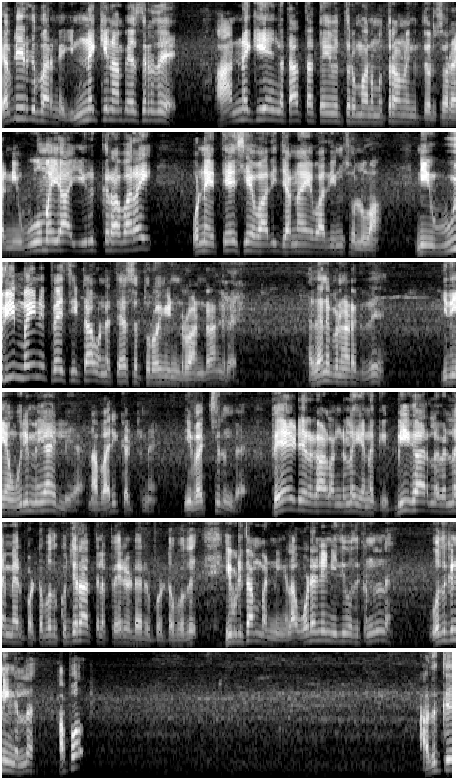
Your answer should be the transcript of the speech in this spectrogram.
எப்படி இருக்கு பாருங்க இன்னைக்கு நான் பேசுறது அன்னைக்கு எங்கள் தாத்தா தெய்வ திருமண முத்துராமலிங்கத்தர் சொல்கிறார் நீ ஊமையாக இருக்கிற வரை உன்னை தேசியவாதி ஜனநாயகவாதின்னு சொல்லுவான். நீ உரிமைன்னு பேசிட்டா உன்னை தேச துரோகின்றான்றாங்கிறார் அதானே இப்போ நடக்குது? இது என் உரிமையா இல்லையா? நான் வரி கட்டினேன். நீ வச்சிருந்த. பேரிடர் காலங்களில் எனக்கு பீகாரில் வெள்ளம் ஏற்பட்ட போது குஜராத்தில் பேரிடர் ஏற்பட்ட போது இப்படி தான் பண்ணீங்களா? உடனே நிதி ஒதுக்கணும்ல? ஒதுக்குனீங்கல்ல? அப்போ? அதுக்கு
